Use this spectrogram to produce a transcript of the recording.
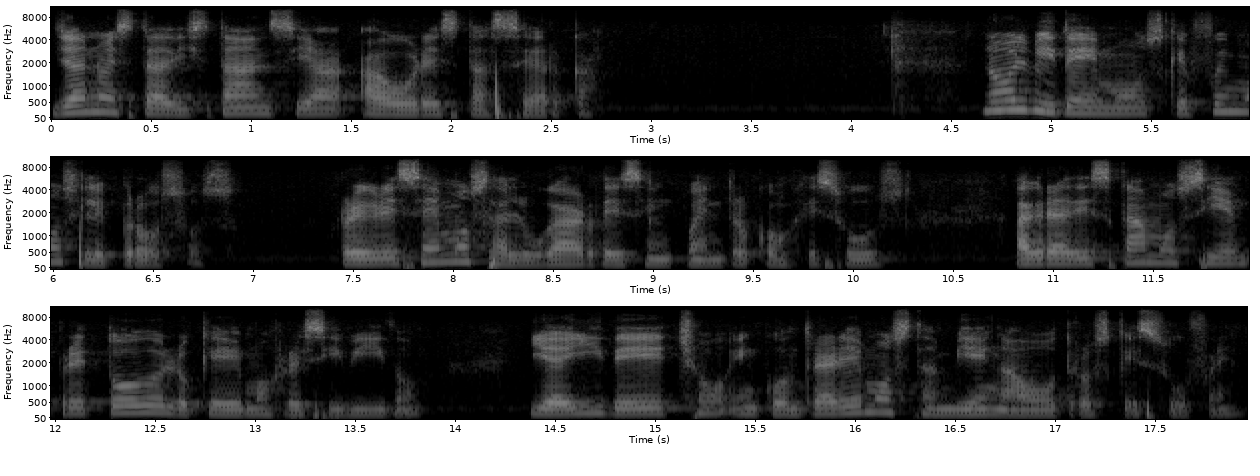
Ya no está a distancia, ahora está cerca. No olvidemos que fuimos leprosos. Regresemos al lugar de ese encuentro con Jesús. Agradezcamos siempre todo lo que hemos recibido y ahí de hecho encontraremos también a otros que sufren.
